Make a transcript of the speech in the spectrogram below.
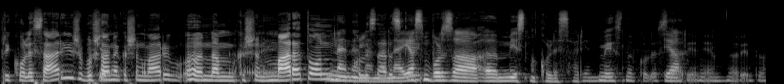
pri kolesarjih, bo šla na kakšen, Mari, uh, na kakšen maraton. Ne, ne, ne, ne, ne. jaz sem bolj za uh, mestno kolesarjenje. Mestno kolesarjenje, ja.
